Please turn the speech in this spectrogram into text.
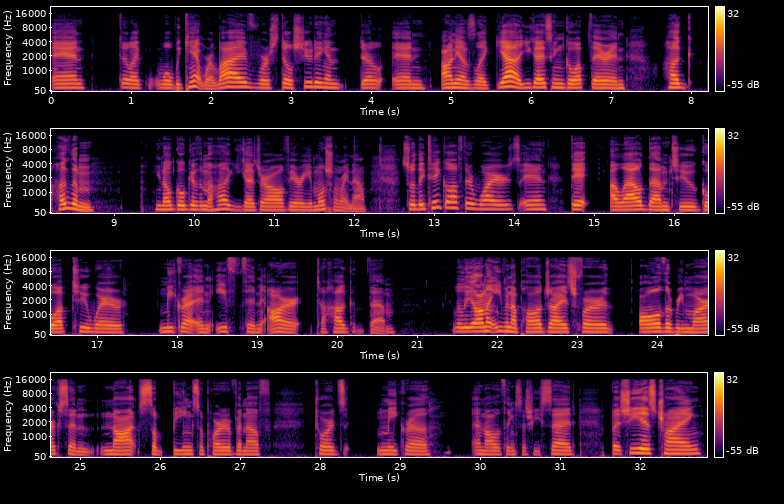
And they're like, well, we can't. We're live. We're still shooting. And they're, and Anya's like, yeah, you guys can go up there and hug, hug them you know, go give them a hug. You guys are all very emotional right now. So they take off their wires and they allowed them to go up to where Mikra and Ethan are to hug them. Liliana even apologized for all the remarks and not sub- being supportive enough towards Mikra and all the things that she said. But she is trying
